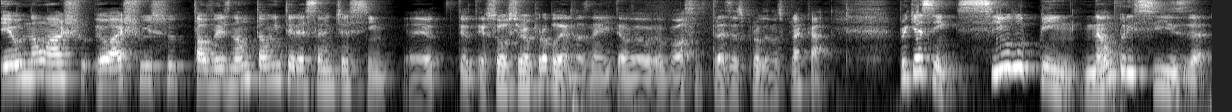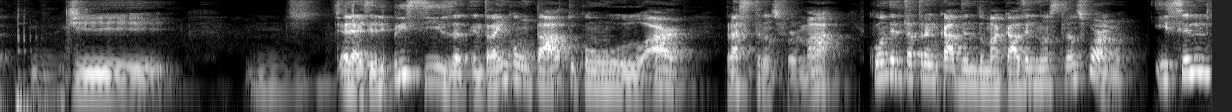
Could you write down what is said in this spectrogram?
Eu não acho, eu acho isso talvez não tão interessante assim. É, eu, eu, sou o senhor problemas, né? Então eu, eu gosto de trazer os problemas para cá. Porque assim, se o Lupin não precisa de, de aliás, ele precisa entrar em contato com o luar para se transformar, quando ele está trancado dentro de uma casa ele não se transforma. E se ele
